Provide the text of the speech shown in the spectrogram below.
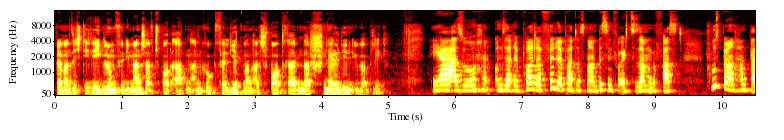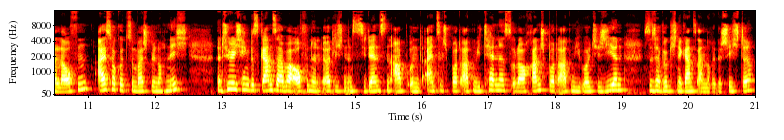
Wenn man sich die Regelung für die Mannschaftssportarten anguckt, verliert man als Sporttreibender schnell den Überblick. Ja, also unser Reporter Philipp hat das mal ein bisschen für euch zusammengefasst. Fußball und Handball laufen, Eishockey zum Beispiel noch nicht. Natürlich hängt das Ganze aber auch von den örtlichen Inzidenzen ab und Einzelsportarten wie Tennis oder auch Randsportarten wie Voltigieren sind da wirklich eine ganz andere Geschichte.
